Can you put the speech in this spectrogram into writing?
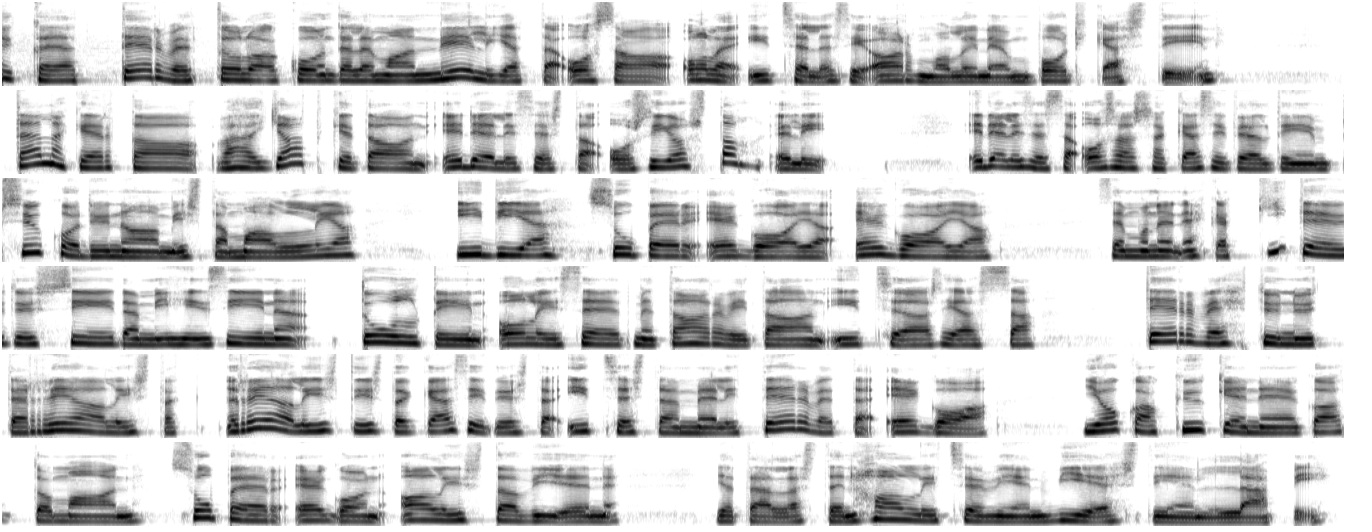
Moikka ja tervetuloa kuuntelemaan neljättä osaa Ole itsellesi armollinen podcastiin. Tällä kertaa vähän jatketaan edellisestä osiosta, eli edellisessä osassa käsiteltiin psykodynaamista mallia, idiä, superegoa ja egoa ja semmoinen ehkä kiteytys siitä, mihin siinä tultiin, oli se, että me tarvitaan itse asiassa – tervehtynyttä, realista, realistista käsitystä itsestämme, eli tervettä egoa, joka kykenee katsomaan superegon alistavien ja tällaisten hallitsevien viestien läpi.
